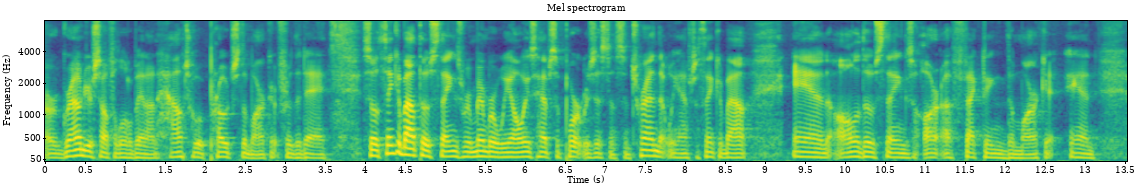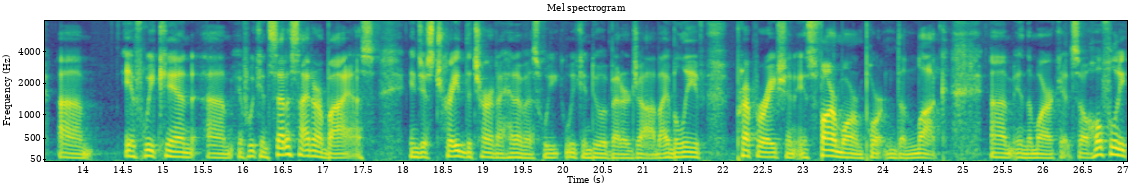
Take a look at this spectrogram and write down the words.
or ground yourself a little bit on how to approach the market for the day. So think about those things. Remember, we always have support, resistance, and trend that we have to think about, and all of those things are affecting the market. And um, if we can um, if we can set aside our bias and just trade the chart ahead of us, we, we can do a better job. I believe preparation is far more important than luck um, in the market. So hopefully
